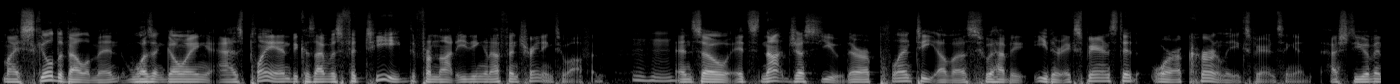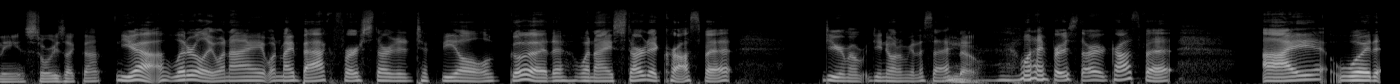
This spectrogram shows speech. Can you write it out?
my skill development wasn't going as planned because I was fatigued from not eating enough and training too often. Mm-hmm. And so it's not just you. There are plenty of us who have either experienced it or are currently experiencing it. Ash, do you have any stories like that? Yeah, literally when I when my back first started to feel good when I started CrossFit. Do you remember do you know what I'm going to say? No. when I first started CrossFit, I would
